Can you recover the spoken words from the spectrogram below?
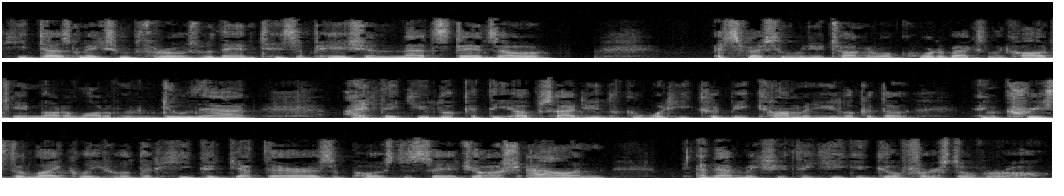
He does make some throws with anticipation, and that stands out especially when you're talking about quarterbacks in the college game, not a lot of them do that. I think you look at the upside, you look at what he could become, and you look at the increase the likelihood that he could get there as opposed to say Josh Allen, and that makes you think he could go first overall.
